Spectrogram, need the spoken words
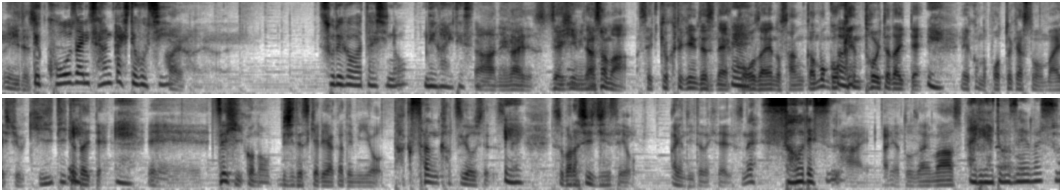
い。いいですね。で講座に参加してほしい。はいはいそれが私の願いです、ね。あー願いです。ぜひ皆様、積極的にですね、ええ講座への参加もご検討いただいて、えええーこのポッドキャストも毎週聞いていただいて、ええーぜひこのビジネスキャリアアカデミーをたくさん活用してですね、素晴らしい人生を歩んでいただきたいですね。そうです。はい、ありがとうございます。ありがとうございます。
